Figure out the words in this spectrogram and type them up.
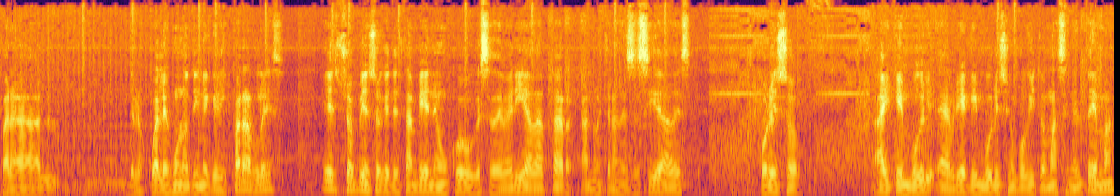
para de los cuales uno tiene que dispararles. Yo pienso que este también es un juego que se debería adaptar a nuestras necesidades. Por eso hay que habría que imbuirse un poquito más en el tema.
